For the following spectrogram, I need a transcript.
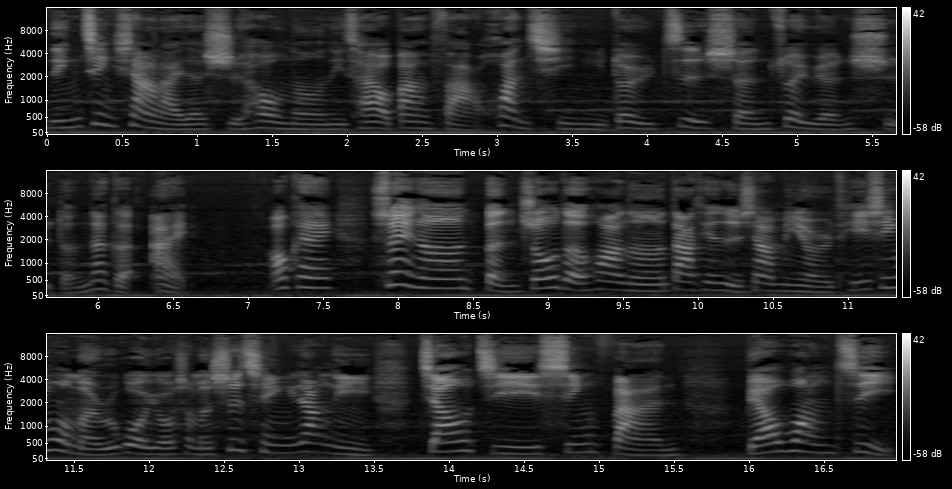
宁静下来的时候呢，你才有办法唤起你对于自身最原始的那个爱。OK，所以呢，本周的话呢，大天使夏米尔提醒我们，如果有什么事情让你焦急心烦，不要忘记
